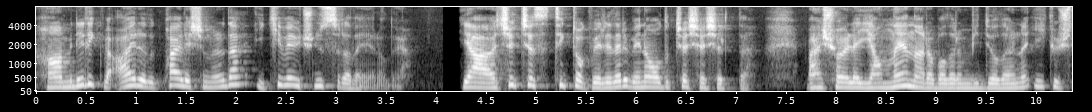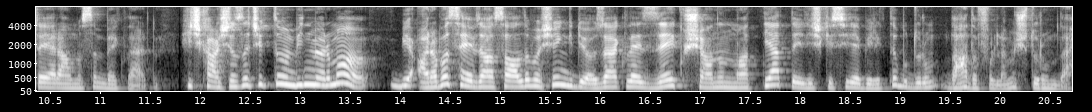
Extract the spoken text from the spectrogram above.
hamilelik ve ayrılık paylaşımları da 2 ve 3. sırada yer alıyor. Ya açıkçası TikTok verileri beni oldukça şaşırttı. Ben şöyle yanlayan arabaların videolarını ilk üçte yer almasını beklerdim. Hiç karşınıza çıktı mı bilmiyorum ama bir araba sevdası aldı başın gidiyor. Özellikle Z kuşağının maddiyatla ilişkisiyle birlikte bu durum daha da fırlamış durumda.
